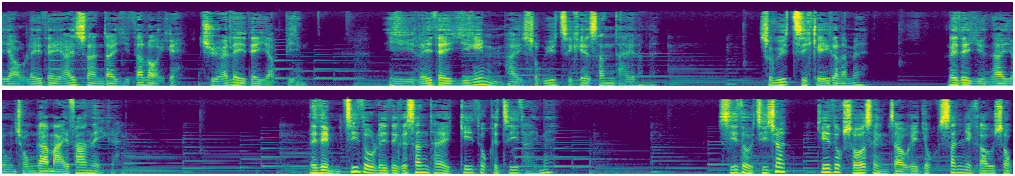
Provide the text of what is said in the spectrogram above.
系由你哋喺上帝而得来嘅，住喺你哋入边，而你哋已经唔系属于自己嘅身体啦咩？属于自己噶啦咩？你哋原系用重价买翻嚟嘅。你哋唔知道你哋嘅身体系基督嘅肢体咩？使徒指出，基督所成就嘅肉身嘅救赎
